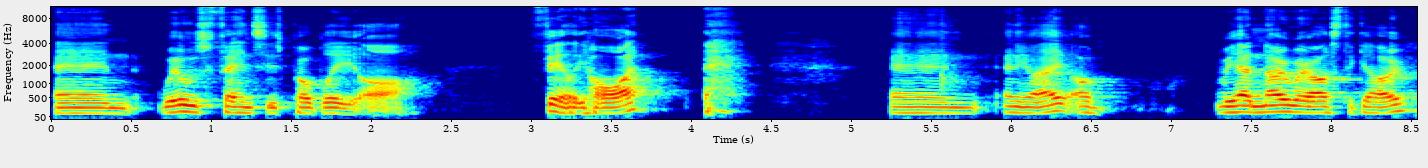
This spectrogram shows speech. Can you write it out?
and Will's fence is probably oh fairly high. and anyway, I, we had nowhere else to go.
